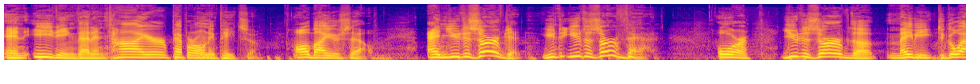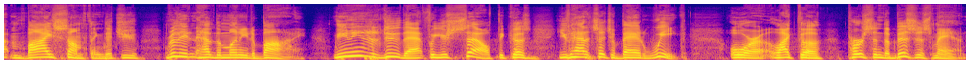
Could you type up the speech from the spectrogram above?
in eating that entire pepperoni pizza all by yourself. And you deserved it. You, you deserved that. Or you deserved the maybe to go out and buy something that you really didn't have the money to buy. You needed to do that for yourself because you've had such a bad week. Or like the person, the businessman.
